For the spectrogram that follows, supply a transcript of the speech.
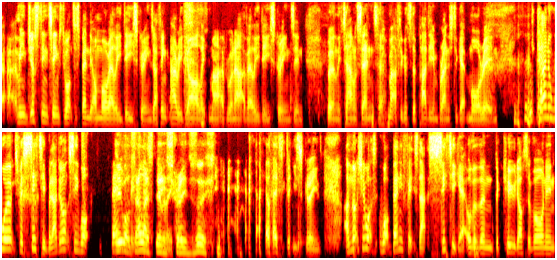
I mean, Justin seems to want to spend it on more LED screens. I think Harry Garlick might have run out of LED screens in Burnley Town Centre. Might have to go to the Paddy and Branch to get more in. It kind of works for City, but I don't see what he wants LSD screens. LSD screens. I'm not sure what what benefits that City get other than the kudos of owning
